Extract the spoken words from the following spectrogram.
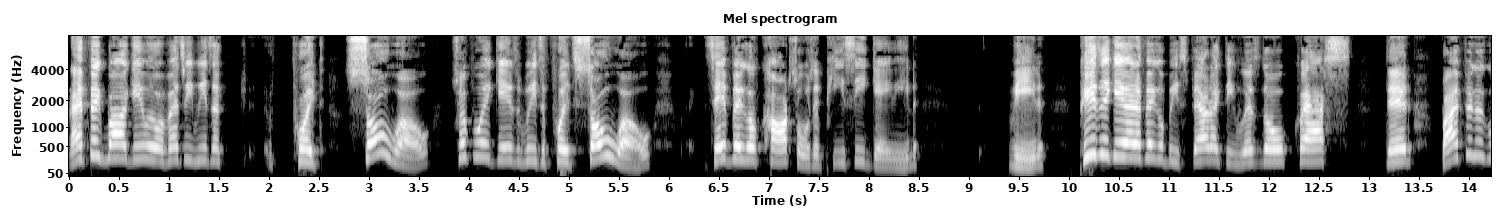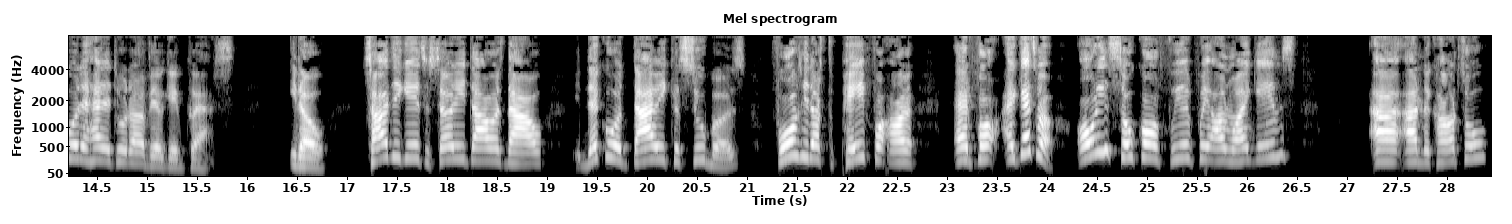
And I think modern gaming will eventually reach a point so low, AAA games will reach a point so low, same thing with consoles and PC gaming, mean, PC gaming I think will be spelled like the original class did, but I think we're going to head into another video game class. You know, Charging games for $30 now, nickel and diming consumers, forcing us to pay for our, and for, I guess what, all these so-called free-to-play online games, uh, on the console,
